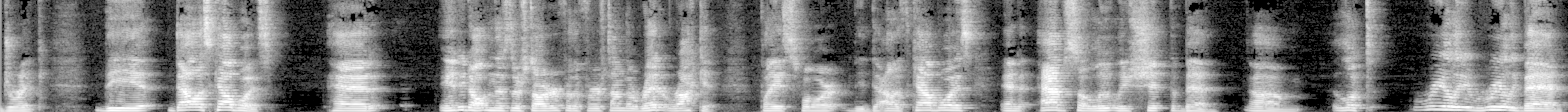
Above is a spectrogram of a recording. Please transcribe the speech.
Drake. The Dallas Cowboys had Andy Dalton as their starter for the first time. The Red Rocket plays for the Dallas Cowboys and absolutely shit the bed. Um, looked really, really bad.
